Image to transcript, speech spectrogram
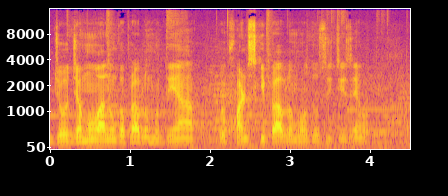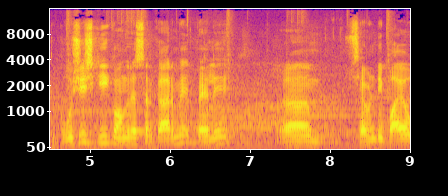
जो जम्मू वालों को प्रॉब्लम होती है, आप कोई फंड्स की प्रॉब्लम हो, दूसरी चीज़ें हो तो कोशिश की कांग्रेस सरकार में पहले सेवेंटी फाइव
